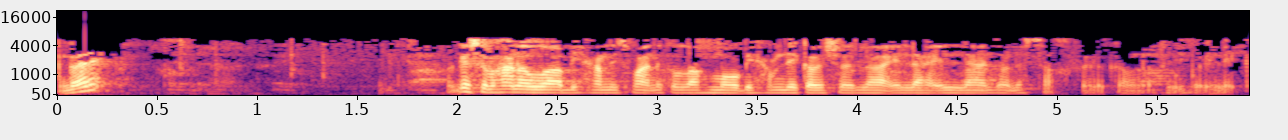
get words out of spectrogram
Got it? Okay, subhanallah, bihamdi, subhanakallah, wa bihamdika, wa la ilaha illa anta, wa nastaghfiruka wa natubu ilayk.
